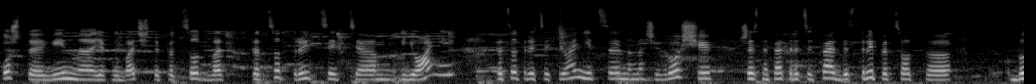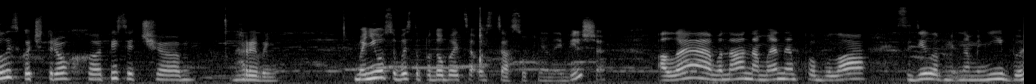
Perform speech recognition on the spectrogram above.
Коштує він, е, як ви бачите, 520 530 ем, юанів. 530 юанів це на наші гроші 6 на 5, 35, десь 3 500, е, близько 4 тисяч е, гривень. Мені особисто подобається ось ця сукня найбільше, але вона на мене була сиділа б на мені б,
